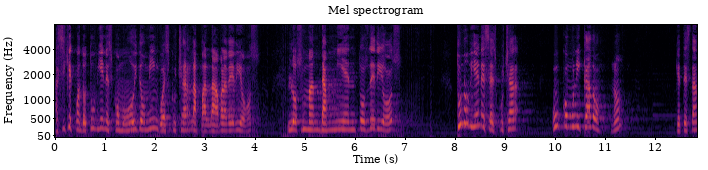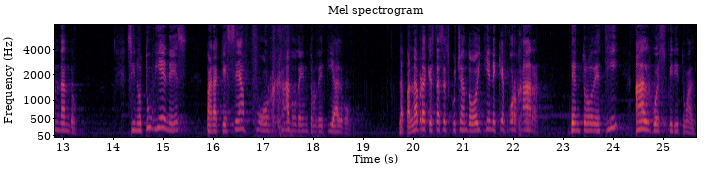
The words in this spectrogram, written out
Así que cuando tú vienes como hoy domingo a escuchar la palabra de Dios, los mandamientos de Dios, tú no vienes a escuchar un comunicado, ¿no? Que te están dando, sino tú vienes para que sea forjado dentro de ti algo. La palabra que estás escuchando hoy tiene que forjar dentro de ti algo espiritual.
